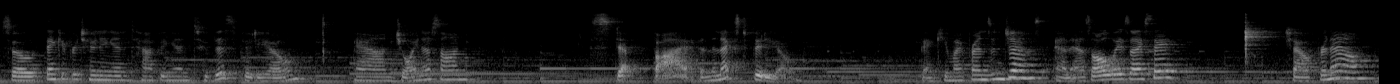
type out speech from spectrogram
So thank you for tuning in, tapping into this video, and join us on step five in the next video. Thank you, my friends and gems, and as always I say, ciao for now.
